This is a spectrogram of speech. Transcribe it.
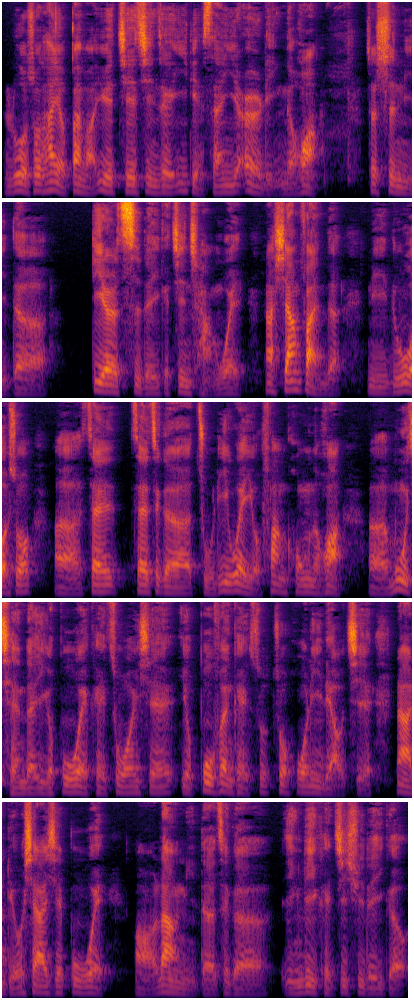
如果说它有办法越接近这个一点三一二零的话，这是你的第二次的一个进场位。那相反的，你如果说呃在在这个主力位有放空的话，呃目前的一个部位可以做一些，有部分可以做做获利了结，那留下一些部位啊，让你的这个盈利可以继续的一个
